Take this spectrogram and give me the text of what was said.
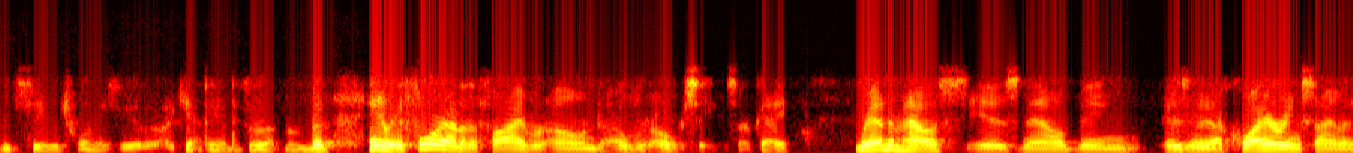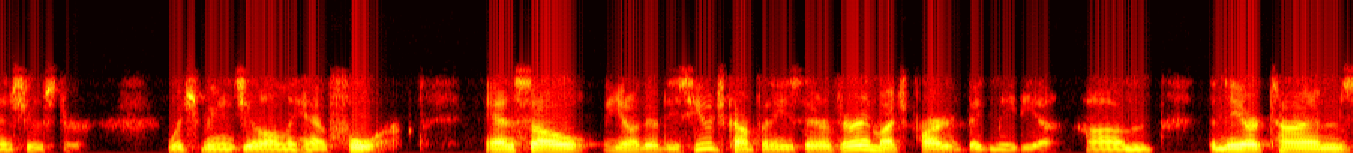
let's see which one is the other. I can't think of the other. one. But anyway, four out of the five are owned over overseas. Okay. Random House is now being is acquiring Simon and Schuster, which means you'll only have four. And so, you know, they're these huge companies. They're very much part of big media. Um, the New York Times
